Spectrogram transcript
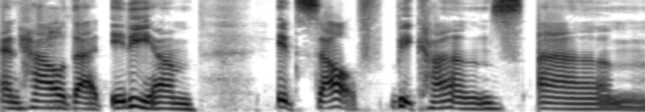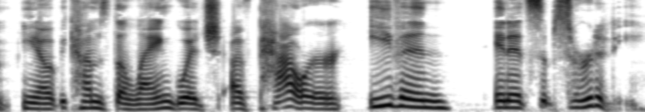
and how that idiom itself becomes, um, you know, it becomes the language of power, even in its absurdity.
